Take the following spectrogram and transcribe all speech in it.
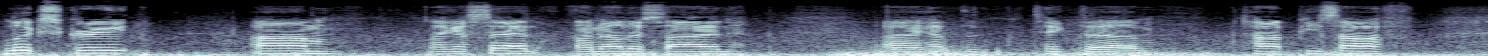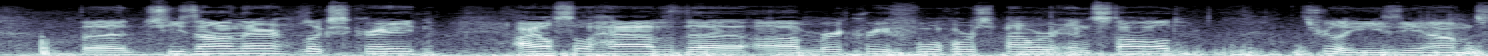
looks great. Um, like I said, on the other side, I have to take the top piece off, but she's on there, looks great. I also have the uh, Mercury 4 horsepower installed it's really easy. Um, it's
